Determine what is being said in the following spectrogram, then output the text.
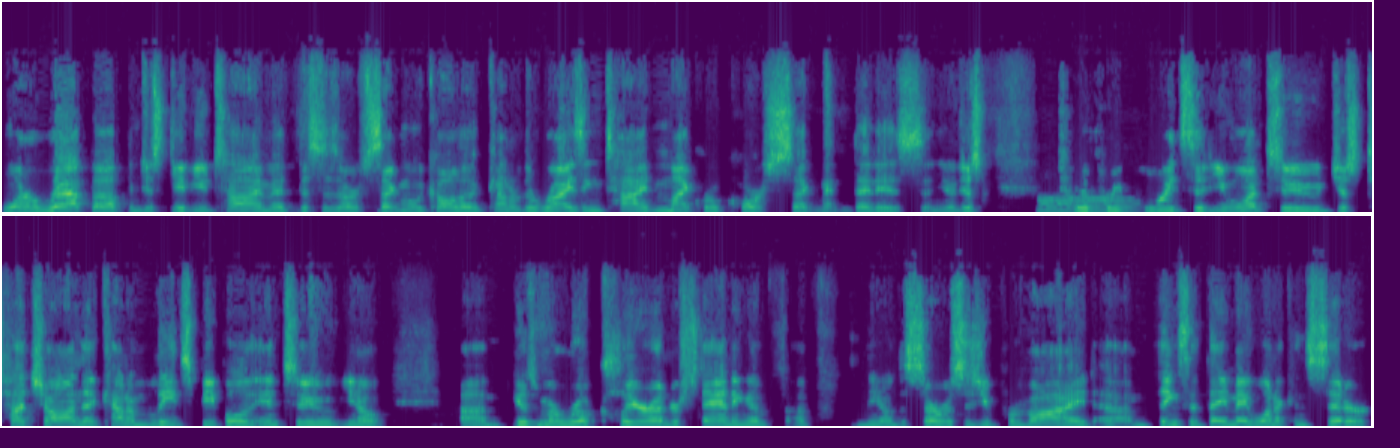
want to wrap up and just give you time. Uh, this is our segment we call the kind of the rising tide micro course segment. That is, you know, just two or three points that you want to just touch on that kind of leads people into, you know, um, gives them a real clear understanding of, of you know the services you provide, um, things that they may want to consider.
